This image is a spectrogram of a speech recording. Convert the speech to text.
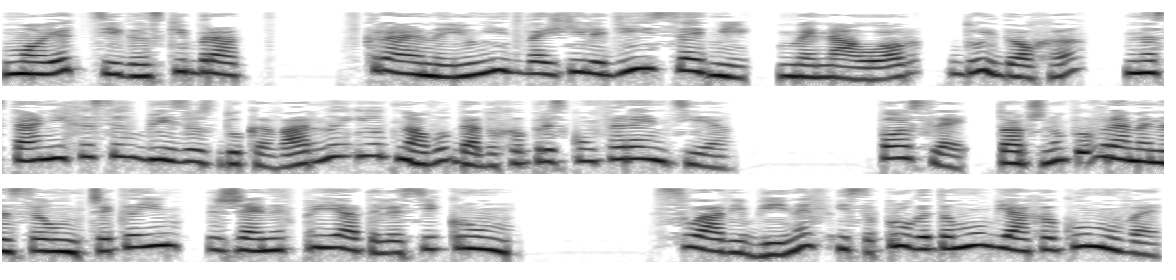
моят цигански брат. В края на юни 2007, Менауор, дойдоха, настаниха се в близост до каварна и отново дадоха през конференция. После, точно по време на сълнчека им, женех приятеля си Крум. Слави Бинев и съпругата му бяха кумове.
